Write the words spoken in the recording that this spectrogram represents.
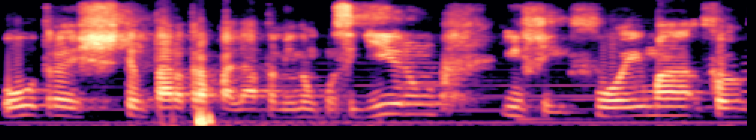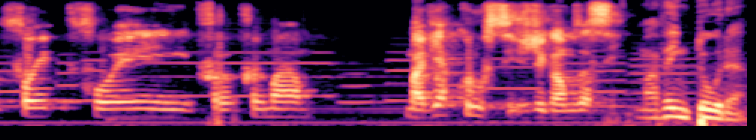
outras tentaram atrapalhar também não conseguiram, enfim, foi uma foi foi foi, foi, uma uma via crucis, digamos assim. Uma aventura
